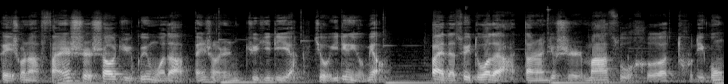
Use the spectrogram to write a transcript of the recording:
可以说呢，凡是稍具规模的本省人聚集地啊，就一定有庙。拜的最多的啊，当然就是妈祖和土地公。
